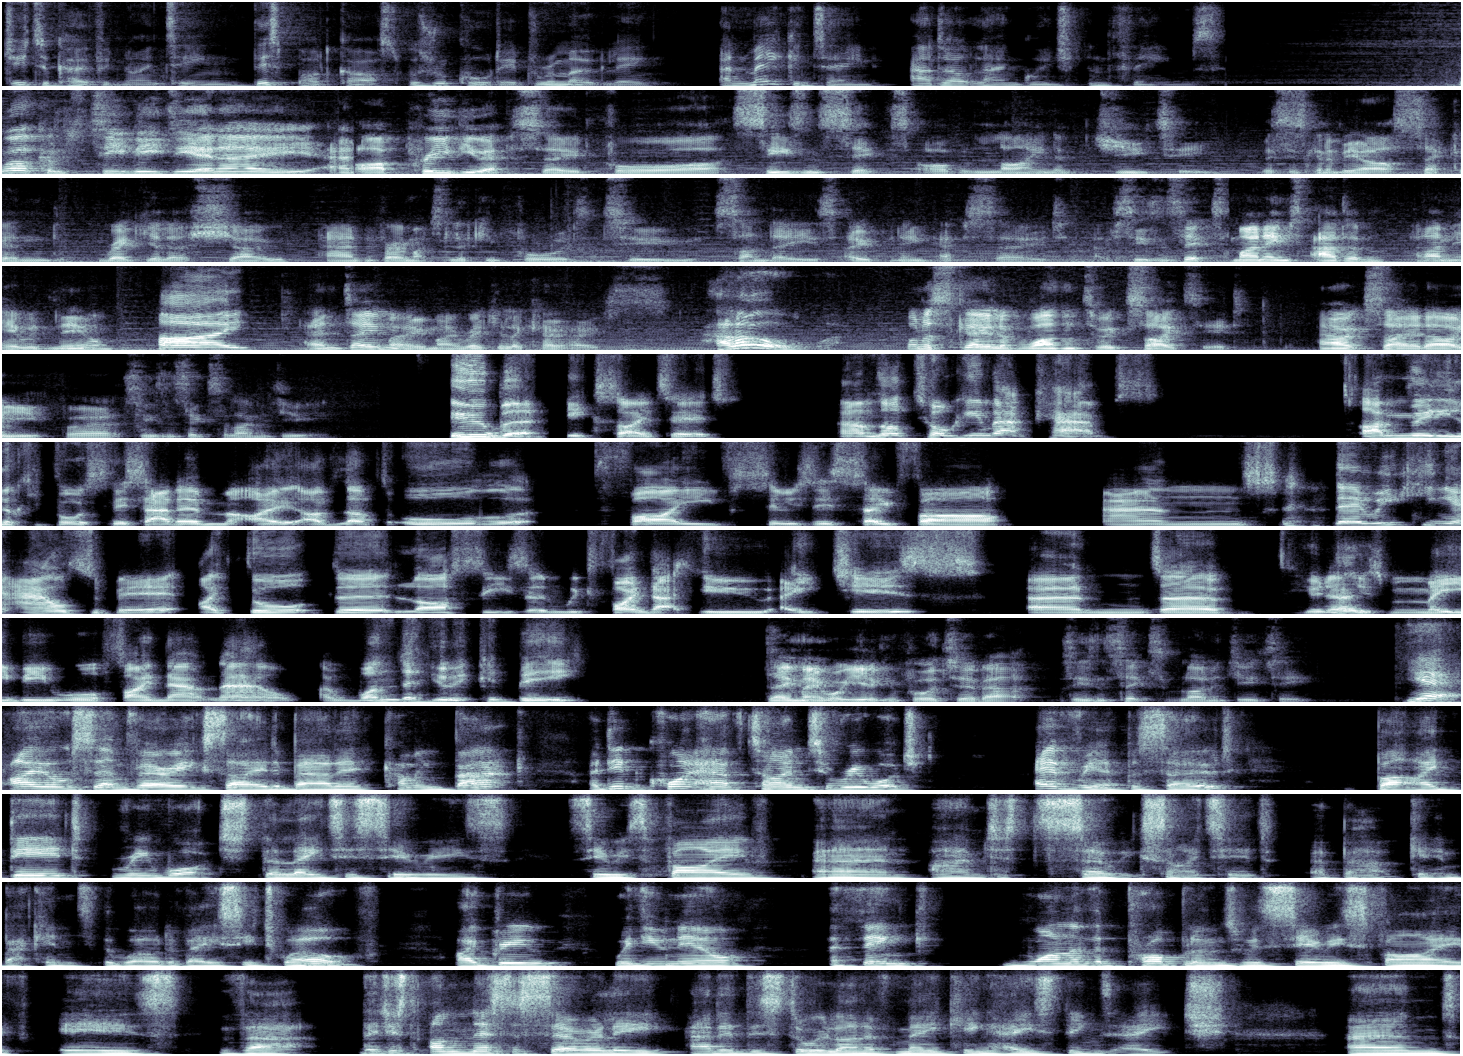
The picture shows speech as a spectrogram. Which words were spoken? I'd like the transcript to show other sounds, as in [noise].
Due to COVID 19, this podcast was recorded remotely and may contain adult language and themes. Welcome to TV DNA and our preview episode for season six of Line of Duty. This is going to be our second regular show, and very much looking forward to Sunday's opening episode of season six. My name's Adam, and I'm here with Neil. Hi. And Damo, my regular co hosts. Hello. On a scale of one to excited, how excited are you for season six of Line of Duty? Uber excited. I'm not talking about cabs. I'm really looking forward to this, Adam. I, I've loved all five series so far, and [laughs] they're eking it out a bit. I thought the last season we'd find out who H is, and uh, who knows? Maybe we'll find out now. I wonder who it could be. Damo, what are you looking forward to about season six of Line of Duty? Yeah, I also am very excited about it coming back. I didn't quite have time to rewatch every episode, but I did rewatch the latest series, series five, and I'm just so excited about getting back into the world of AC12. I agree with you, Neil. I think one of the problems with series five is that they just unnecessarily added this storyline of making Hastings H. And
